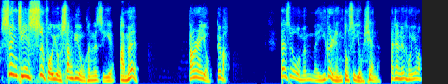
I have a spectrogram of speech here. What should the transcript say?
圣经是否有上帝永恒的旨意？阿门。当然有，对吧？但是我们每一个人都是有限的，大家能同意吗？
